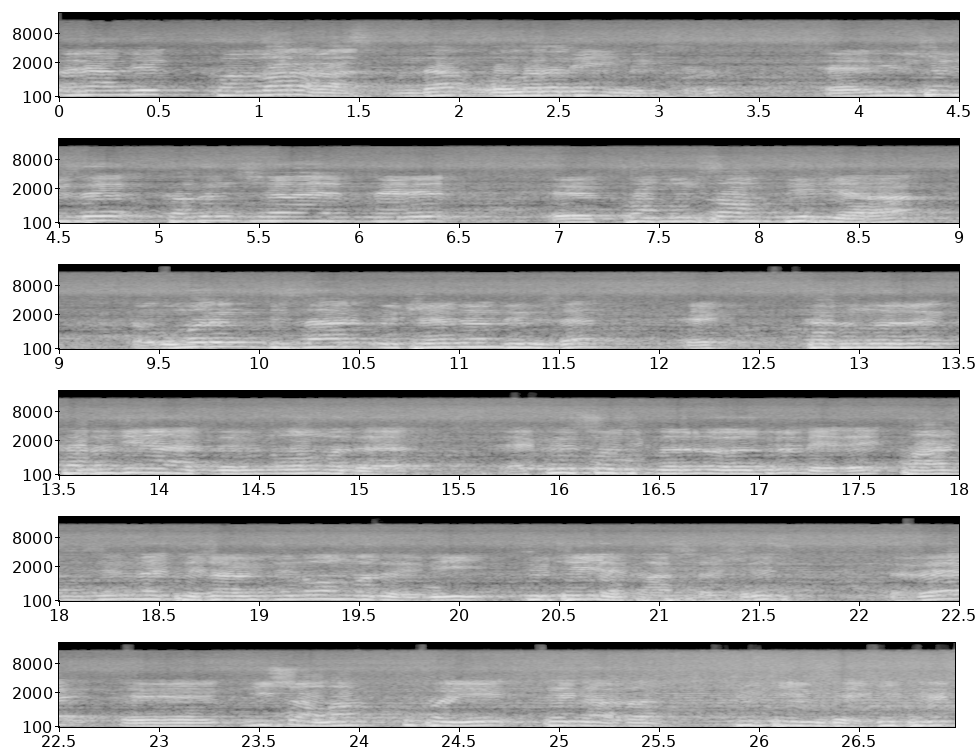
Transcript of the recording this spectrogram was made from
önemli arasında onlara değinmek istiyorum. Ee, ülkemizde kadın cinayetleri e, toplumsal bir yara. Ee, umarım bizler ülkeye döndüğümüzde e, kadınları, kadın cinayetlerinin olmadığı, e, kız çocuklarını öldürülmeyerek tacizin ve tecavüzün olmadığı bir Türkiye ile karşılaşırız. Ve e, inşallah kupayı tekrardan Türkiye'mize getirip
